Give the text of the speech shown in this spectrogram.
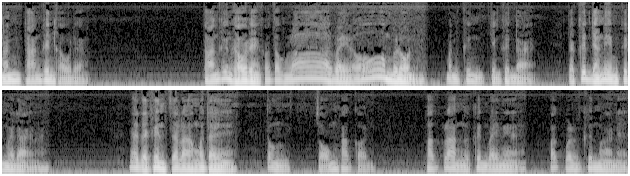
งั้นทางขึ้นเขาเด้ทางขึ้นเขาเนี่ยเขาต้องลาดไปโอ้มไปโน่นมันขึ้นจึงขึ้นได้แต่ขึ้นอย่างนี้มันขึ้นไม่ได้นะแม้แต่ขึ้นสลาหัวใจต้องสองพักก่อน พักล่างก็ขึ้นไปเนี่ย พักบนขึ้นมาเนี่ย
